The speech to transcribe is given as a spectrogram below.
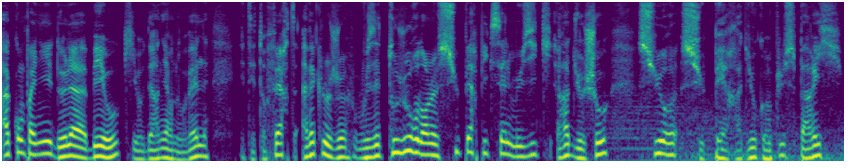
accompagné de la BO qui, aux dernières nouvelles, était offerte avec le jeu. Vous êtes toujours dans le Super Pixel Music Radio Show sur Super Radio Campus Paris.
